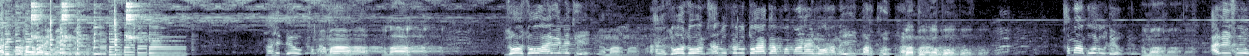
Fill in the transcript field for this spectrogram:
મારી મહાળવાળી મેરડી હાય દેવ ખમા આમાં જો જો આવી નથી. આમાં. અને જો જોવાનું ચાલુ કરું તો આ ગામમાં માણાય નો સામે ઈ પાખું બાપુ બાપો. ખમા બોલું દેવ. આમાં. આવી શું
